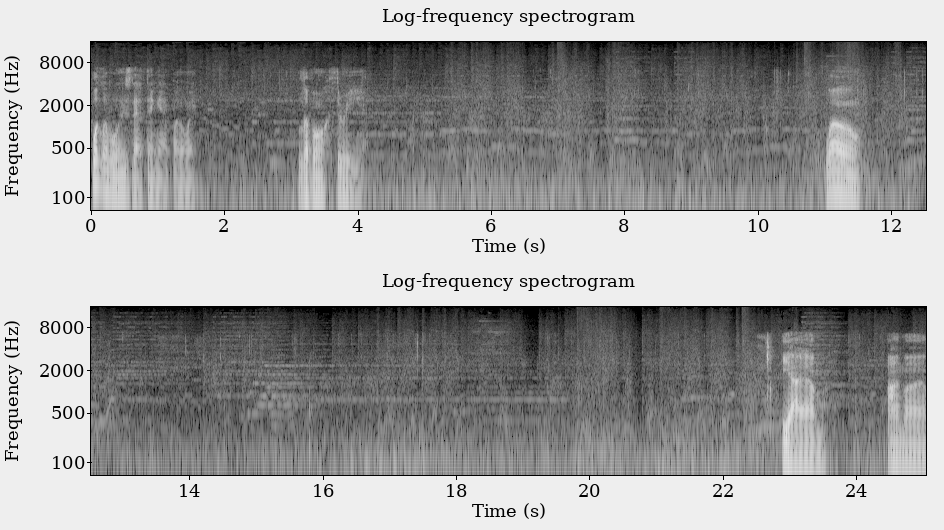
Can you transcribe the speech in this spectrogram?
What level is that thing at, by the way? Level 3. Whoa. Yeah, I am. I'm uh,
